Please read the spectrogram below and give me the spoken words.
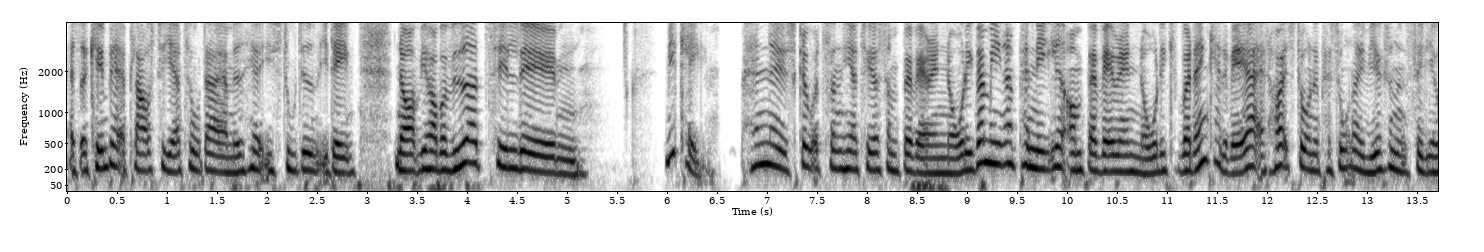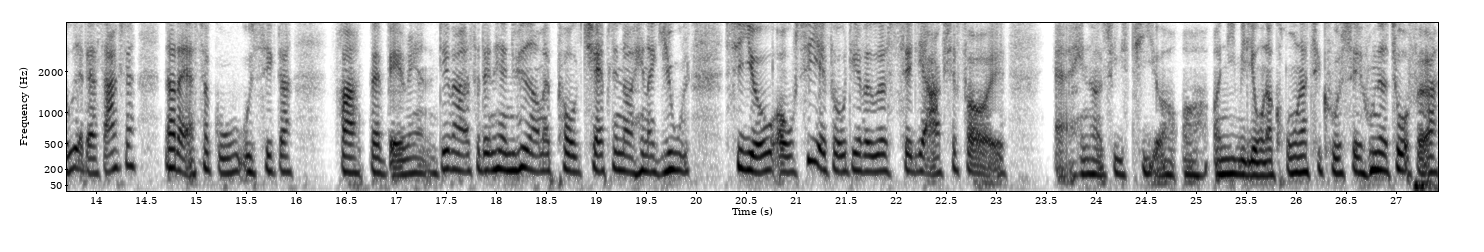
Altså kæmpe applaus til jer to, der er med her i studiet i dag. Når vi hopper videre til øh, Michael han øh, skriver sådan her til os om Bavarian Nordic. Hvad mener panelet om Bavarian Nordic? Hvordan kan det være, at højtstående personer i virksomheden sælger ud af deres aktier, når der er så gode udsigter fra Bavarian? Det var altså den her nyhed om, at Paul Chaplin og Henrik Juhl, CEO og CFO, de har været ude at sælge aktier for øh, ja, henholdsvis 10 og, og 9 millioner kroner til kurs øh, 142.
